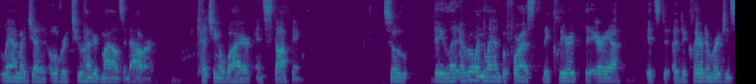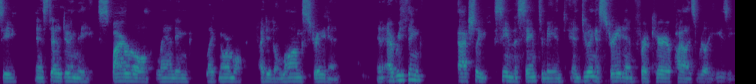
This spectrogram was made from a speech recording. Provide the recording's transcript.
land my jet at over 200 miles an hour, catching a wire and stopping. So they let everyone land before us. They cleared the area. It's a declared emergency. And instead of doing the spiral landing like normal, I did a long straight in. And everything actually seemed the same to me. And, and doing a straight in for a carrier pilot is really easy.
